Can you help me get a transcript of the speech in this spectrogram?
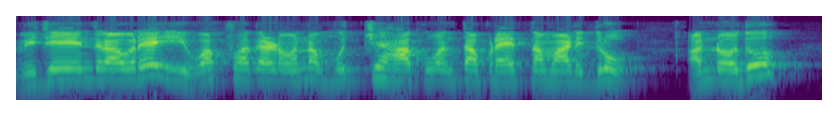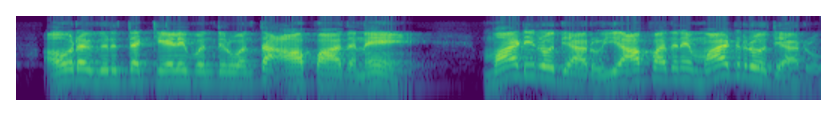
ವಿಜಯೇಂದ್ರ ಅವರೇ ಈ ವಕ್ಫ್ ಹಗರಣವನ್ನು ಮುಚ್ಚಿ ಹಾಕುವಂಥ ಪ್ರಯತ್ನ ಮಾಡಿದ್ರು ಅನ್ನೋದು ಅವರ ವಿರುದ್ಧ ಕೇಳಿ ಬಂದಿರುವಂಥ ಆಪಾದನೆ. ಮಾಡಿರೋದು ಯಾರು? ಈ ಆಪಾದನೆ ಮಾಡಿರೋದು ಯಾರು?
